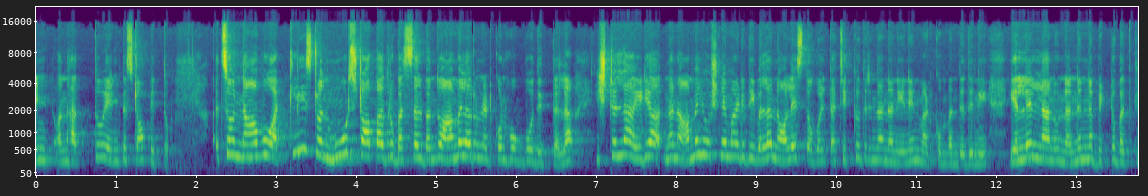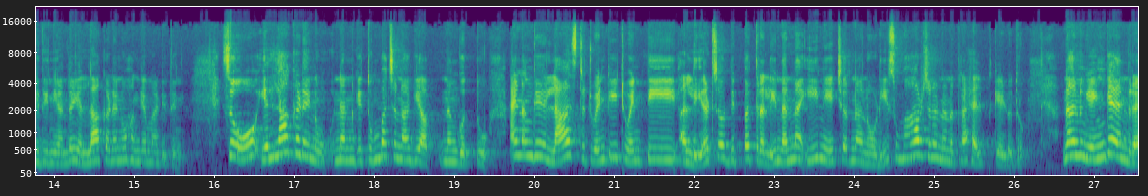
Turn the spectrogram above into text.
ಎಂಟು ಒಂದು ಹತ್ತು, ಎಂಟು ಸ್ಟಾಪ್ ಇತ್ತು. ಸೊ ನಾವು ಅಟ್ಲೀಸ್ಟ್ ಒಂದು ಮೂರು ಸ್ಟಾಪ್ ಆದರೂ ಬಸ್ಸಲ್ಲಿ ಬಂದು ಆಮೇಲೆ ಅವರು ನಡ್ಕೊಂಡು ಹೋಗ್ಬೋದಿತ್ತಲ್ಲ? ಇಷ್ಟೆಲ್ಲ ಐಡಿಯಾ ನಾನು ಆಮೇಲೆ ಯೋಚನೆ ಮಾಡಿದ್ದೀವಲ್ಲ ನಾಲೆಜ್ ತೊಗೊಳ್ತಾ ಚಿಕ್ಕದ್ರಿಂದ ನಾನು ಏನೇನು ಮಾಡ್ಕೊಂಡು ಬಂದಿದ್ದೀನಿ ಎಲ್ಲೆಲ್ಲಿ ನಾನು ನನ್ನನ್ನು ಬಿಟ್ಟು ಬದುಕಿದ್ದೀನಿ ಅಂದರೆ ಎಲ್ಲ ಕಡೆನೂ ಹಾಗೆ ಮಾಡಿದ್ದೀನಿ. ಸೊ ಎಲ್ಲ ಕಡೆಯೂ ನನಗೆ ತುಂಬ ಚೆನ್ನಾಗಿ ನಂಗೆ ಗೊತ್ತು. ಆ್ಯಂಡ್ ನನಗೆ ಲಾಸ್ಟ್ ಟ್ವೆಂಟಿ ಟ್ವೆಂಟಿ ಅಲ್ಲಿ, ಎರಡು ಸಾವಿರದ ಇಪ್ಪತ್ತರಲ್ಲಿ ನನ್ನ ಈ ನೇಚರ್ನ ನೋಡಿ ಸುಮಾರು ಜನ ನನ್ನ ಹತ್ರ ಹೆಲ್ಪ್ ಕೇಳಿದ್ರು. ನಾನು ಹೆಂಗೆ ಅಂದರೆ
